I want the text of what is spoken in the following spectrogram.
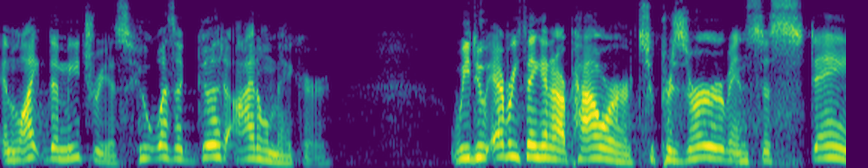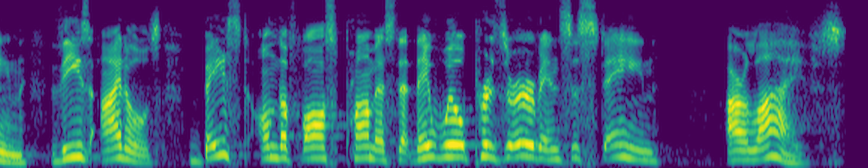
And like Demetrius, who was a good idol maker, we do everything in our power to preserve and sustain these idols based on the false promise that they will preserve and sustain our lives.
